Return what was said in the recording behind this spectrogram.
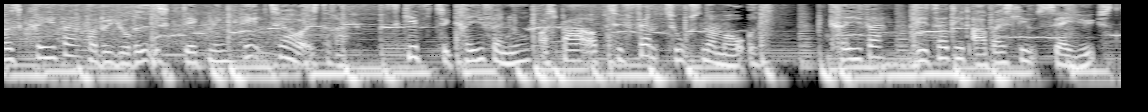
Hos KRIFA får du juridisk dækning helt til højesteret. Skift til KRIFA nu og spar op til 5.000 om året. KRIFA, vi tager dit arbejdsliv seriøst.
